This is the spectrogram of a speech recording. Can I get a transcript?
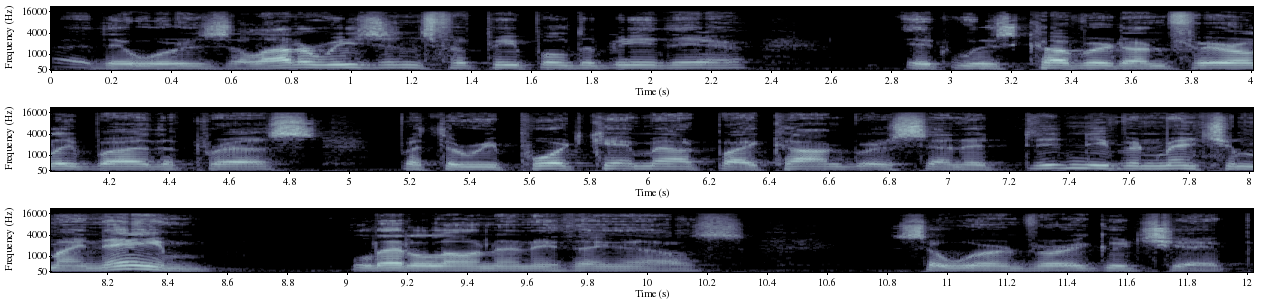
Uh, there was a lot of reasons for people to be there. It was covered unfairly by the press, but the report came out by Congress, and it didn't even mention my name, let alone anything else. So we're in very good shape.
